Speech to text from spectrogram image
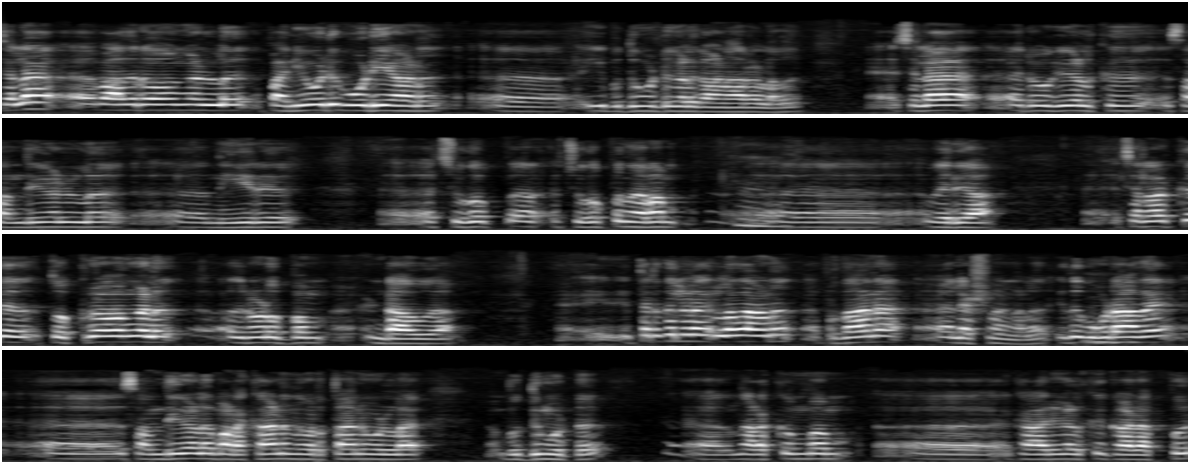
ചില വാതരോഗങ്ങളിൽ പനിയോട് കൂടിയാണ് ഈ ബുദ്ധിമുട്ടുകൾ കാണാറുള്ളത്. ചില രോഗികൾക്ക് സന്ധികളിൽ നീര് ചുവപ്പ് ചുവപ്പ് നിറം വരിക. ചിലർക്ക് ത്വക്ക് രോഗങ്ങൾ അതിനോടൊപ്പം ഉണ്ടാവുക. ഇത്തരത്തിലുള്ളതാണ് പ്രധാന ലക്ഷണങ്ങൾ. ഇത് കൂടാതെ സന്ധികൾ മടക്കാനും നിർത്താനുമുള്ള ബുദ്ധിമുട്ട് നടക്കുമ്പം കാലുകൾക്ക് കഴപ്പ്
